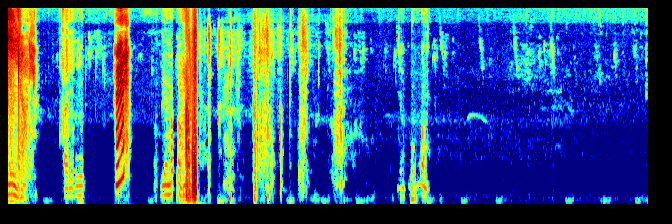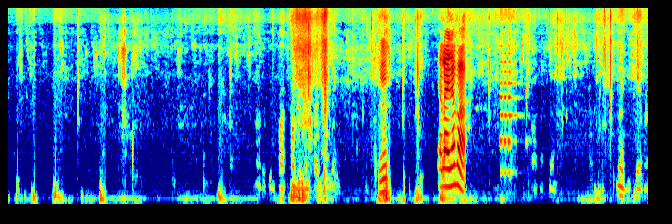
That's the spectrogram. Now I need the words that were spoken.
นี่ไปแล้วไปเลย ฮะตะเพียนครับตะเพียนเพียนตัวอ้วนน่าจะเป็นปลาช่อนหรือมันไส้เผือกอะไรนะพ่อเนื้อกี่แช่ครับ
